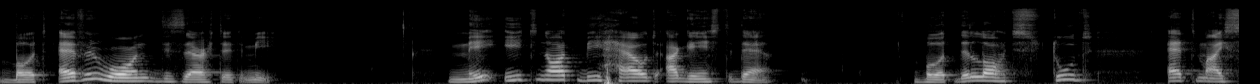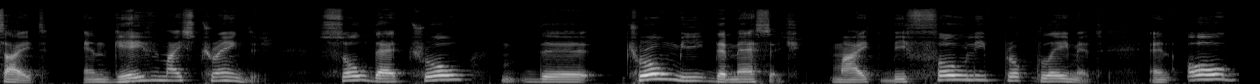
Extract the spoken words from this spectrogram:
but everyone deserted me. May it not be held against them. But the Lord stood at my side and gave my strength, so that through the through me the message might be fully proclaimed, and all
